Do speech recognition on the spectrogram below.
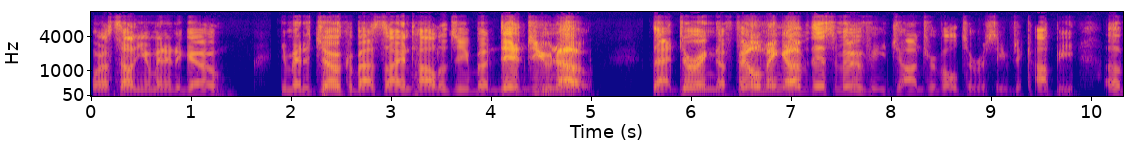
what I was telling you a minute ago, you made a joke about Scientology, but did you know that during the filming of this movie, John Travolta received a copy of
